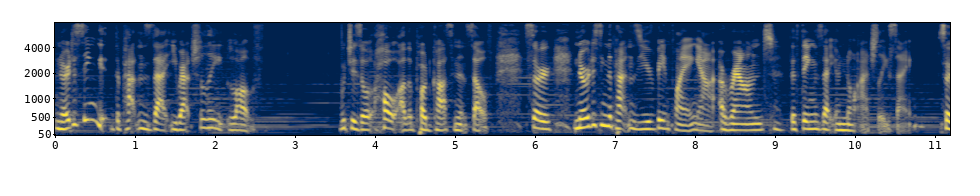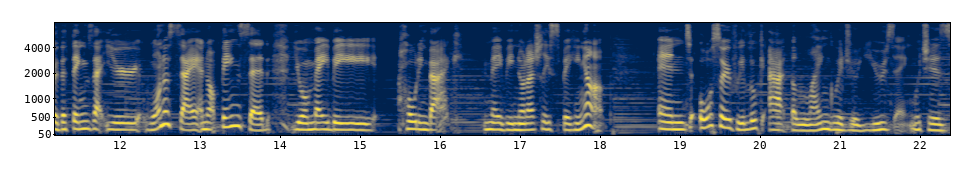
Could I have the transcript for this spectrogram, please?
noticing the patterns that you actually love which is a whole other podcast in itself. So, noticing the patterns you've been playing out around the things that you're not actually saying. So, the things that you want to say are not being said, you're maybe holding back, maybe not actually speaking up. And also, if we look at the language you're using, which is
